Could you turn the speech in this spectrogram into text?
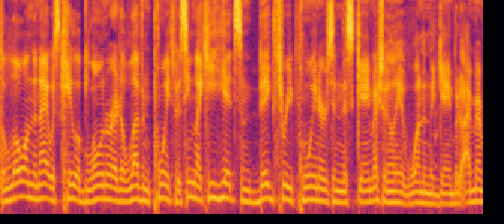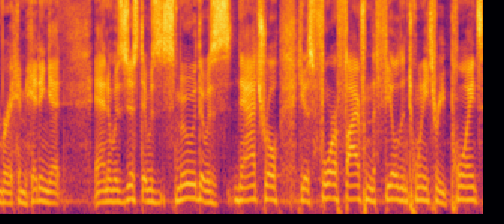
The low on the night was Caleb Lohner at 11 points, but it seemed like he hit some big three pointers in this game. Actually, only hit one in the game, but I remember him hitting it, and it was just it was smooth, it was natural. He was four or five from the field and 23 points.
